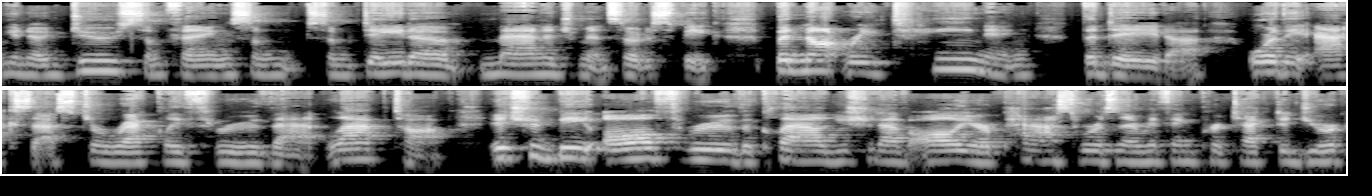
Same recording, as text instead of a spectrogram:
you know do some things some some data management so to speak but not retaining the data or the access directly through that laptop. It should be all through the cloud. You should have all your passwords and everything protected. Your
